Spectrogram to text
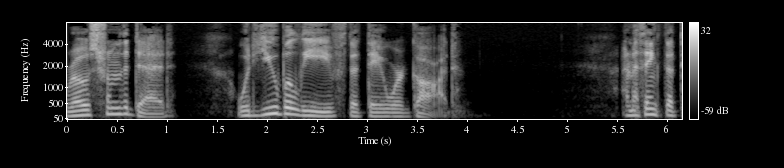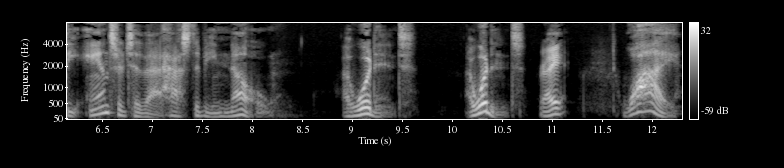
rose from the dead, would you believe that they were God? And I think that the answer to that has to be no. I wouldn't. I wouldn't, right? Why?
